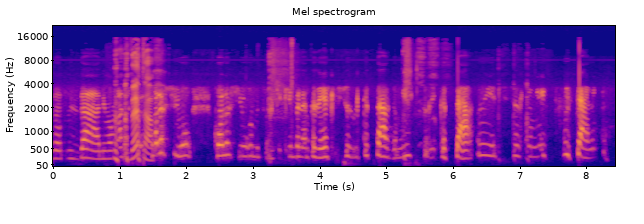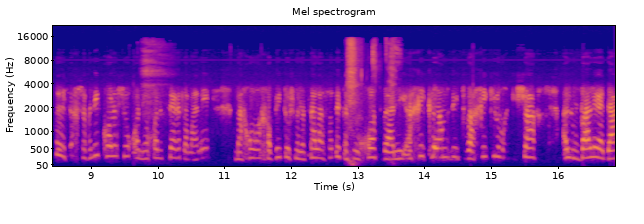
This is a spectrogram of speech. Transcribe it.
זאת מזדהה, אני ממש... בטח. כל השיעור, כל השיעור הם משחקים ביניהם כזה, יש לי שריקתה, גם לי יש שריקתה, יש לי גם תפוס. עכשיו, אני כל השיעור, אני אוכלת סרט, למה אני מאחור החביטוש מנסה לעשות את התנוחות, ואני הכי קלאמזית והכי כאילו מרגישה עלובה לידה,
